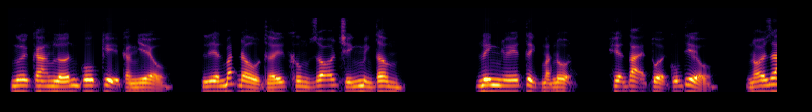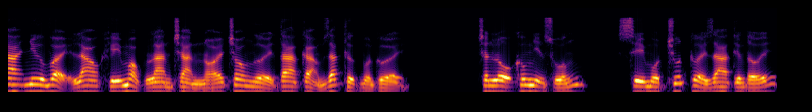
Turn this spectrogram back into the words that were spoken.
Ngươi càng lớn cố kỵ càng nhiều, liền bắt đầu thấy không rõ chính mình tâm. Ninh Nguyễn Tịch mặt nộn, hiện tại tuổi cũng tiểu, nói ra như vậy lao khí mọc lan tràn nói cho người ta cảm giác thực buồn cười. Chân lộ không nhịn xuống, xì một chút cười ra tiếng tới.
